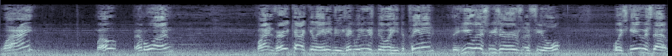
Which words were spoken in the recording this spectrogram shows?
why? Well, number one, Biden very calculated, knew exactly what he was doing. He depleted the U.S. reserves of fuel, which gave us that,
